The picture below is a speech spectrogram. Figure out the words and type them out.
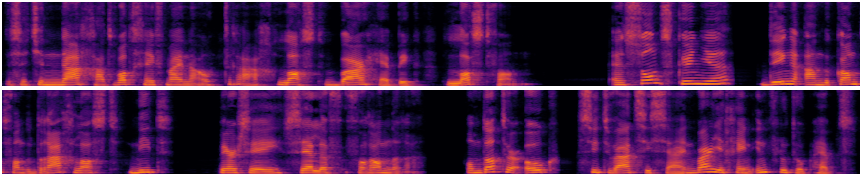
Dus dat je nagaat, wat geeft mij nou draaglast? Waar heb ik last van? En soms kun je dingen aan de kant van de draaglast niet per se zelf veranderen. Omdat er ook situaties zijn waar je geen invloed op hebt.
